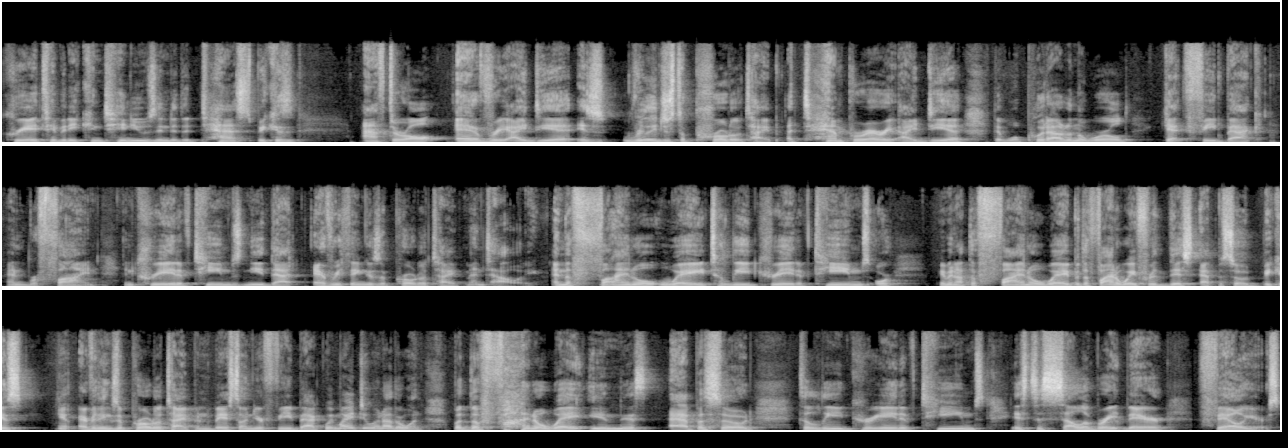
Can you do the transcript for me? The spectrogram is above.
Creativity continues into the test because after all, every idea is really just a prototype, a temporary idea that we'll put out in the world, get feedback, and refine. And creative teams need that everything is a prototype mentality. And the final way to lead creative teams, or maybe not the final way, but the final way for this episode, because you know, everything's a prototype and based on your feedback, we might do another one. But the final way in this episode to lead creative teams is to celebrate their failures.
